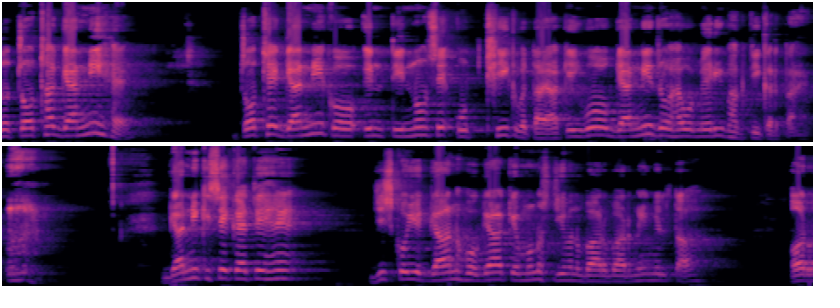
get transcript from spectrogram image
जो चौथा ज्ञानी है चौथे ज्ञानी को इन तीनों से ठीक बताया कि वो ज्ञानी जो है वो मेरी भक्ति करता है। ज्ञानी किसे कहते हैं? जिसको ये ज्ञान हो गया कि मनुष्य जीवन बार बार नहीं मिलता और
